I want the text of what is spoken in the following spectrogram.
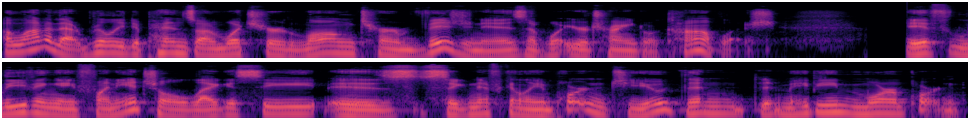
A lot of that really depends on what your long term vision is of what you're trying to accomplish. If leaving a financial legacy is significantly important to you, then it may be more important.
